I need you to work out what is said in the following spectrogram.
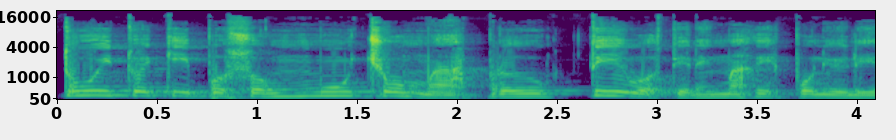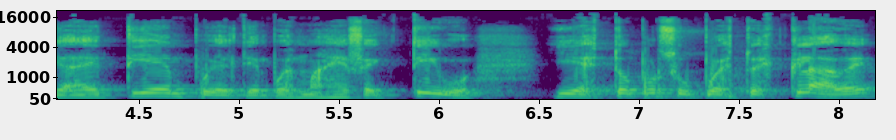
Tú y tu equipo son mucho más productivos, tienen más disponibilidad de tiempo y el tiempo es más efectivo. Y esto, por supuesto, es clave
